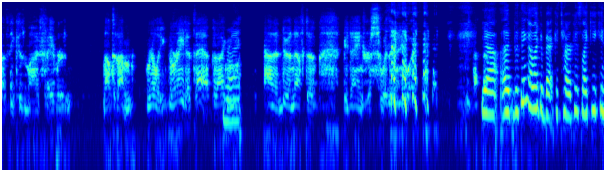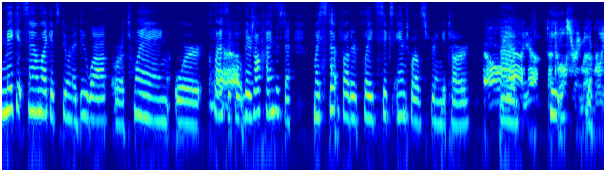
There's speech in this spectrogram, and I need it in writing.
I think is my favorite. Not that I'm really great at that, but I can Right. kind of do enough to be dangerous with it anyway. Yeah, uh, the thing I like about guitar, is like you can make it sound like it's doing a doo wop or a twang or classical. There's all kinds of stuff. My stepfather played six and twelve string guitar. oh Um, yeah, yeah. That he- 12 string yeah. really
